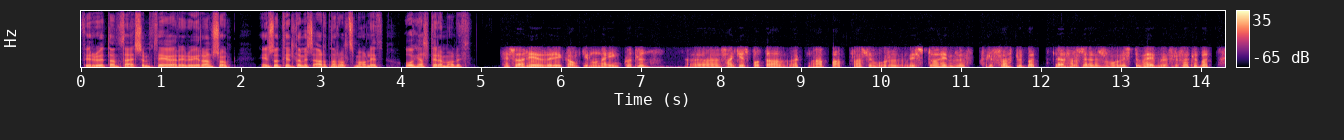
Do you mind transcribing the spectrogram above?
fyrir utan þær sem þegar eru í rannsókn eins og til dæmis Arnarholtsmálið og Hjalteramálið. Og það hefur verið í gangi núna yngvöldun, uh, sanginsbóta vegna batna sem voru vistu á heimilu fyrir fölluböld, eða þar að segja þessum voru vistu á heimilu fyrir fölluböld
